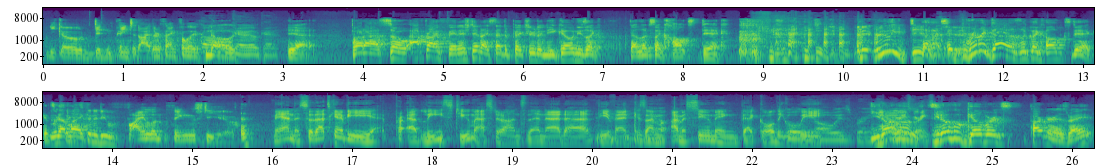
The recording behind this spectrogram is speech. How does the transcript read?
Nico didn't paint it either, thankfully. oh, no. Okay. Okay. Yeah. But uh, so after I finished it, I sent a picture to Nico, and he's like, "That looks like Hulk's dick." And it really did. it really does look like Hulk's dick. It's Looks got like, like, it's going to do violent things to you. Man, so that's going to be at least two mastodons then at uh, the event because I'm I'm assuming that Goldie, will be. always brings. you know who brings you know who Gilbert's partner is, right?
